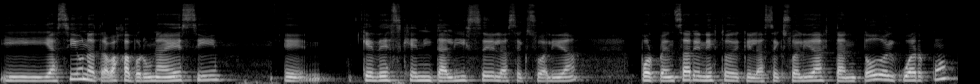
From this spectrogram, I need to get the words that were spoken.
Y así uno trabaja por una ESI que desgenitalice la sexualidad, por pensar en esto de que la sexualidad está en todo el cuerpo.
